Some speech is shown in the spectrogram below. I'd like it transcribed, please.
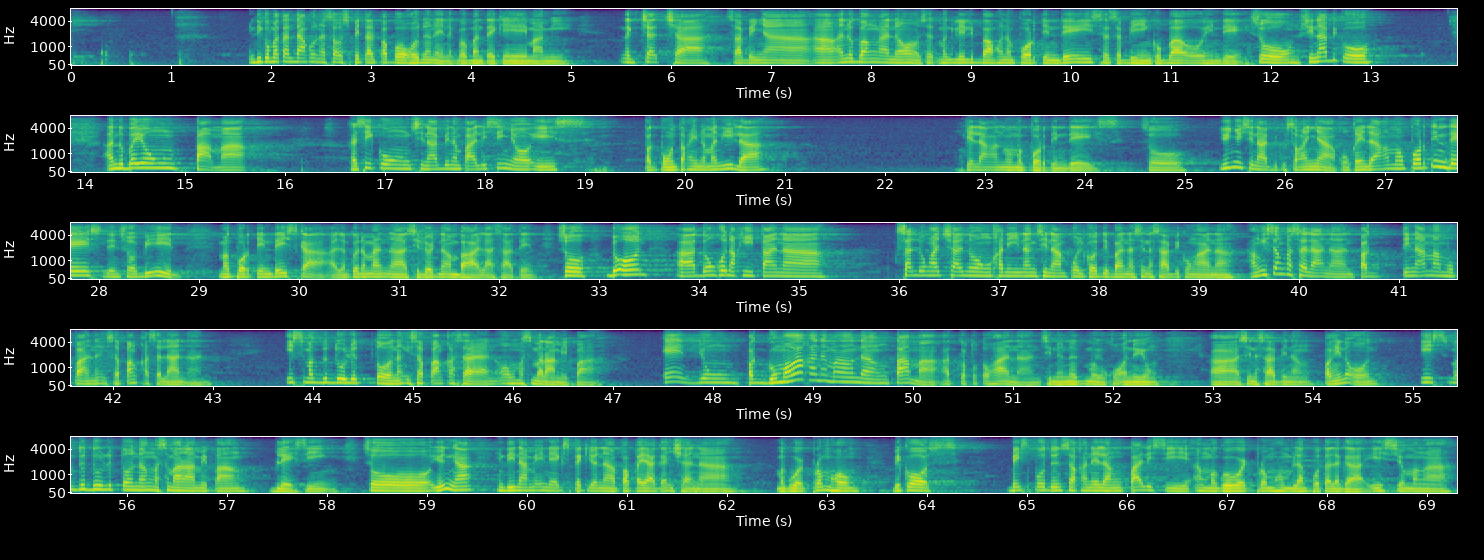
hindi ko matandaan ko nasa ospital pa po ako noon eh, nagbabantay kay mami. Nag-chat siya, sabi niya, "Ah, ano bang ano, maglilib ako ng 14 days, sasabihin ko ba o hindi. So, sinabi ko, ano ba yung tama? Kasi kung sinabi ng policy nyo is, pag pumunta kayo ng Manila, kailangan mo mag 14 days. So, yun yung sinabi ko sa kanya. Kung kailangan mo 14 days, then so be it. Mag 14 days ka. Alam ko naman na si Lord na ang bahala sa atin. So, doon, ah, doon ko nakita na salungat siya nung kaninang sinampol ko, di ba, na sinasabi ko nga na, ang isang kasalanan, pag tinama mo pa ng isa pang kasalanan, is magdudulot to ng isa pang kasalanan o mas marami pa. And yung pag gumawa ka naman ng tama at katotohanan, sinunod mo yung kung ano yung ah, sinasabi ng Panginoon, is magdudulot to ng mas marami pang blessing. So, yun nga, hindi namin ine-expect yun na papayagan siya na mag-work from home because based po dun sa kanilang policy, ang mag-work from home lang po talaga is yung mga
